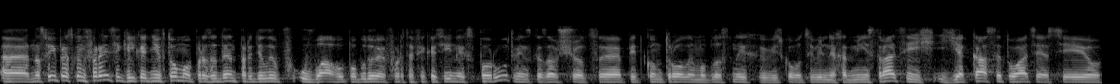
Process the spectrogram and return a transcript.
Е, на своїй прес-конференції кілька днів тому президент приділив увагу побудові фортифікаційних споруд. Він сказав, що це під контролем обласних військово-цивільних адміністрацій. Яка ситуація з цією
